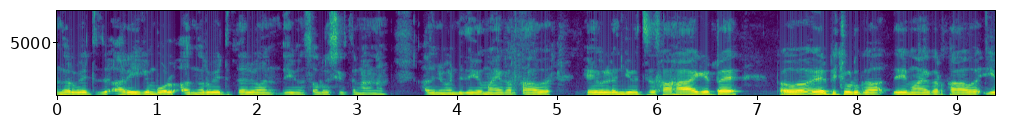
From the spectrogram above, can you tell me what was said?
നിറവേറ്റി അറിയിക്കുമ്പോൾ അത് നിറവേറ്റി തരുവാൻ ദൈവം സർവശക്തനാണ്. അതിനുവേണ്ടി ദൈവമായ കർത്താവ് ഏവരുടെയും ജീവിതത്തിൽ സഹായിക്കട്ടെ. ഏൽപ്പിച്ചു കൊടുക്കുക. ദൈവമായ കർത്താവ് ഈ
